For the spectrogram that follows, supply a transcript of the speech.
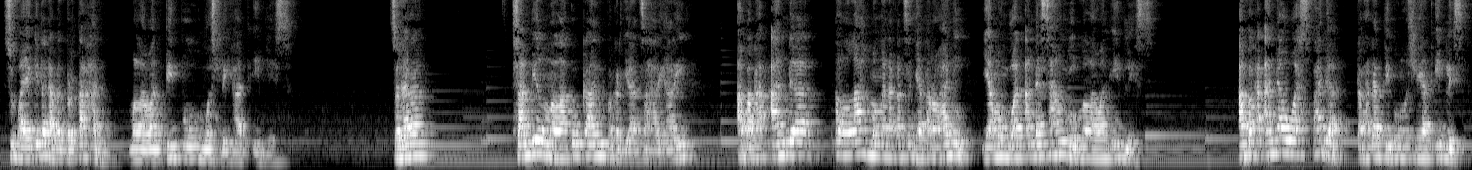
supaya kita dapat bertahan melawan tipu muslihat iblis. Saudara, sambil melakukan pekerjaan sehari-hari, apakah Anda telah mengenakan senjata rohani yang membuat Anda sanggup melawan iblis? Apakah Anda waspada terhadap tipu muslihat iblis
